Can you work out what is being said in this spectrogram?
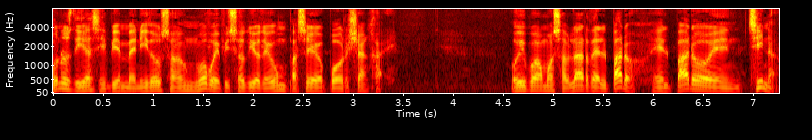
buenos días y bienvenidos a un nuevo episodio de Un paseo por Shanghai. Hoy vamos a hablar del paro, el paro en China.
